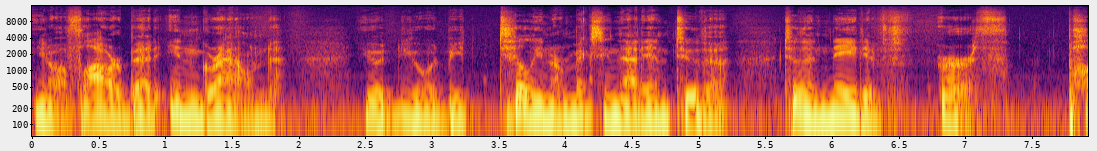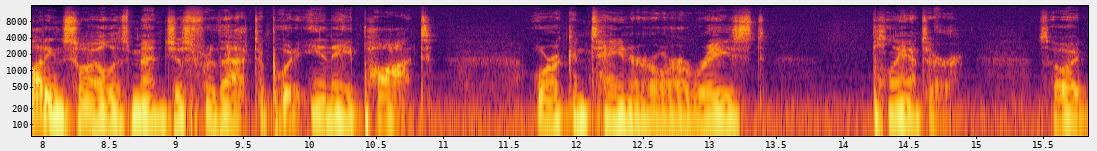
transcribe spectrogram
you know a flower bed in ground, you would you would be tilling or mixing that into the to the native earth. Potting soil is meant just for that to put in a pot or a container or a raised planter. So it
